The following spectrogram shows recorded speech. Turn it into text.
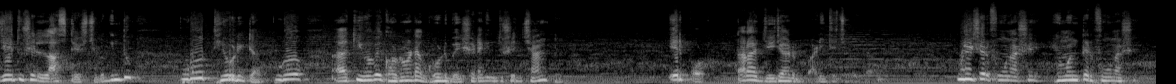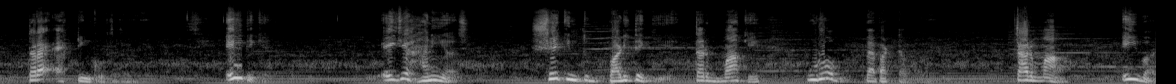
যেহেতু সে লাস্ট এসেছিল, কিন্তু পুরো থিওরিটা, পুরো কীভাবে ঘটনাটা ঘটবে সেটা কিন্তু সে জানতো এরপর তারা যে যার বাড়িতে চলে গেল পুলিশের ফোন আসে, হেমন্তের ফোন আসে, তারা অ্যাক্টিং করতে থাকে। এইদিকে এই যে হানি আছে, সে কিন্তু বাড়িতে গিয়ে তার মাকে পুরো ব্যাপারটা বলে। তার মা এইবার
